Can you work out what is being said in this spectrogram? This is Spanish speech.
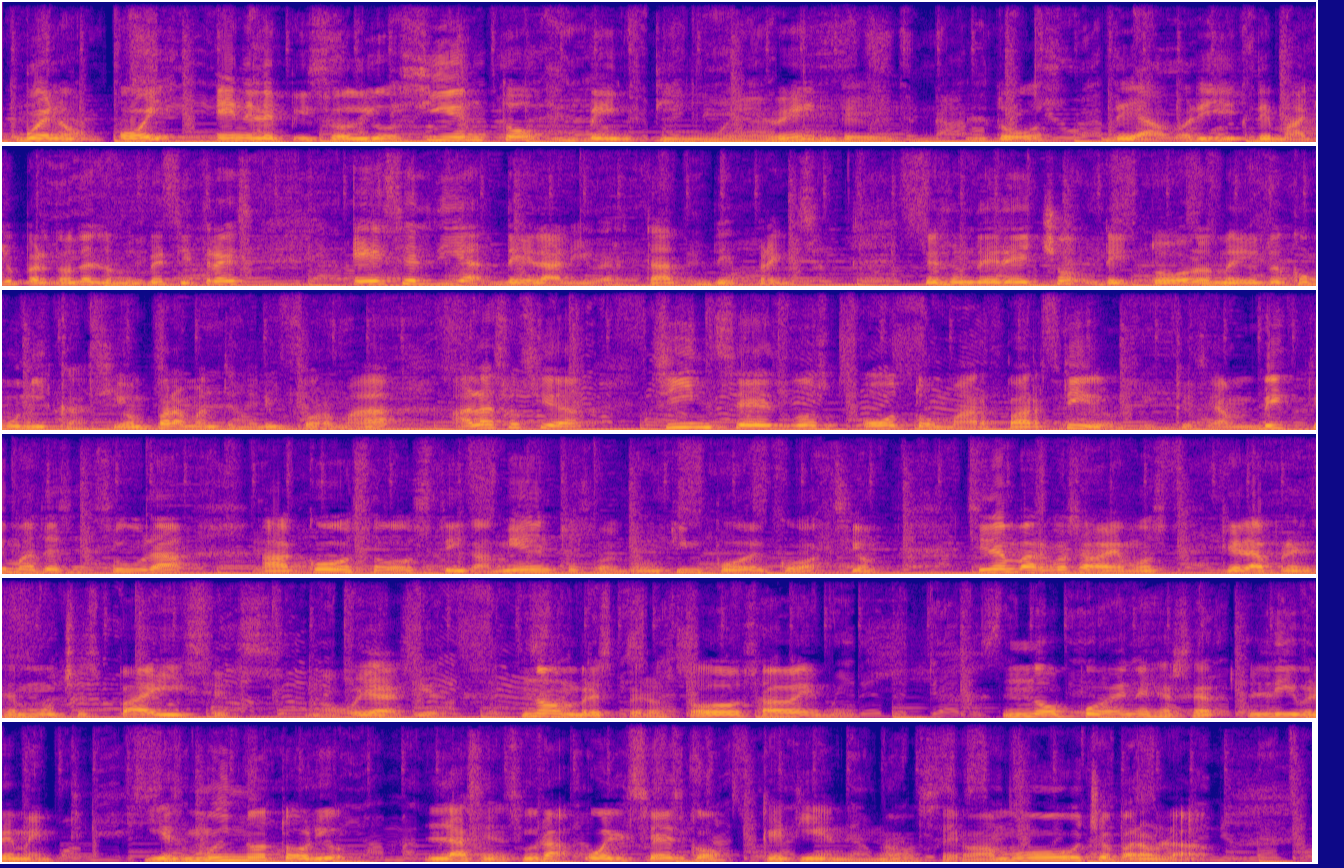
Bueno, hoy en el episodio 129 del 2 de abril, de mayo, perdón, del 2023, es el día de la libertad de prensa. Es un derecho de todos los medios de comunicación para mantener informada a la sociedad sin sesgos o tomar partidos, sin que sean víctimas de censura, acoso, hostigamientos o algún tipo de coacción. Sin embargo, sabemos que la prensa en muchos países, no voy a decir nombres, pero todos sabemos, no pueden ejercer libremente. Y es muy notorio la censura o el sesgo que tienen, ¿no? Se va mucho para un lado.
